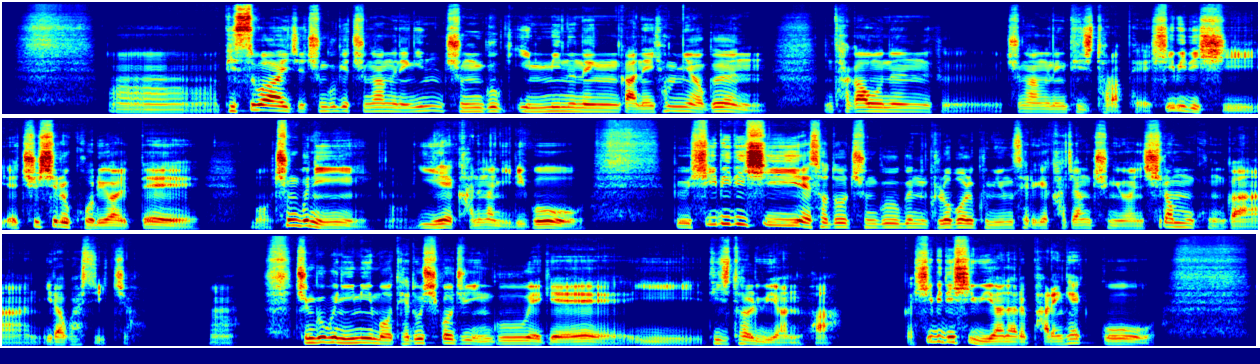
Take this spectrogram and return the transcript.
어, 비스와 이제 중국의 중앙은행인 중국인민은행 간의 협력은 다가오는 그 중앙은행 디지털 화폐 CBDC의 출시를 고려할 때 뭐 충분히 어, 이해 가능한 일이고 그 CBDC에서도 중국은 글로벌 금융 세력의 가장 중요한 실험 공간이라고 할 수 있죠. 어. 중국은 이미 뭐 대도시거주 인구에게 이 디지털 위안화, 그러니까 CBDC 위안화를 발행했고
